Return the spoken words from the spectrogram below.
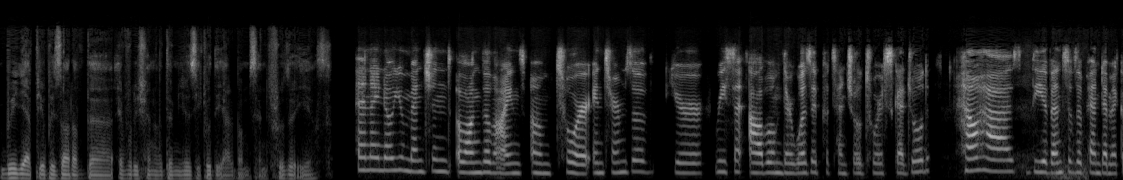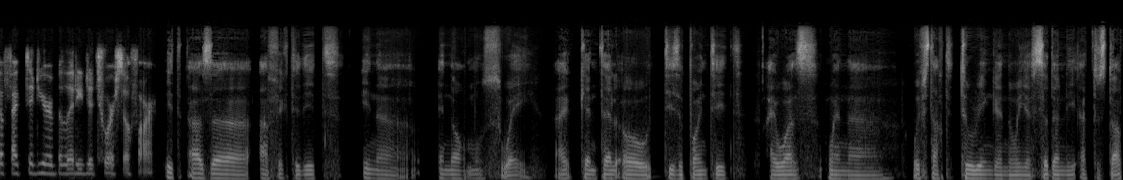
really happy with all of the evolution of the music through the albums and through the years. And I know you mentioned along the lines um, tour. In terms of your recent album, there was a potential tour scheduled. How has the events of the pandemic affected your ability to tour so far? It has uh, affected it in an enormous way. I can tell how disappointed I was when uh, we started touring and we suddenly had to stop.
